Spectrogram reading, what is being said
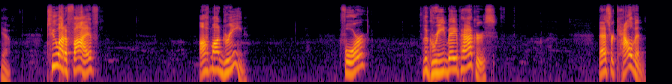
Yeah. Two out of five. Ahman Green for the Green Bay Packers. That's for Calvin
